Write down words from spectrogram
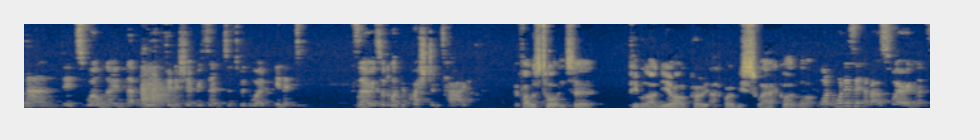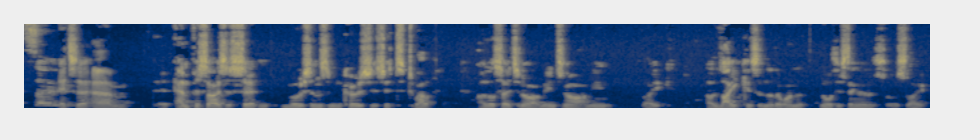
and it's well known that we finish every sentence with the word "in it." So it's sort of like a question tag. If I was talking to people I knew, I would probably, I'd probably swear quite a lot. What what is it about swearing that's so? It's a, um, it emphasizes certain emotions and encourages you to dwell. I will say, do you know what I mean? Do you know what I mean? Like, a like is another one that Northeast England is was like,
